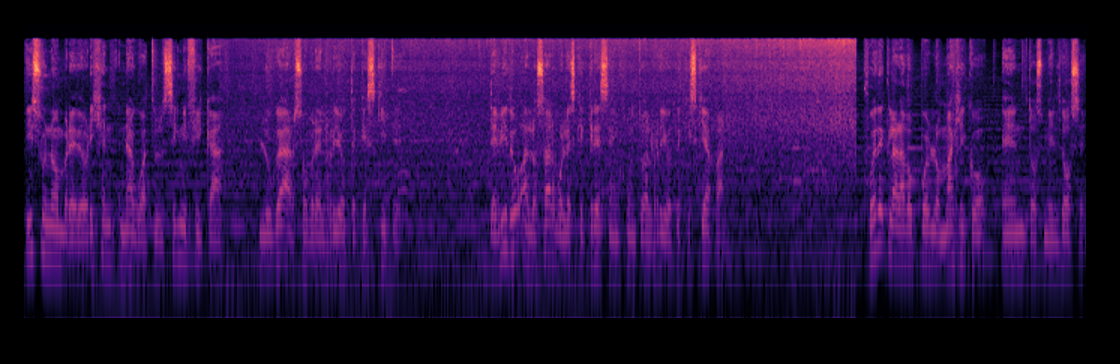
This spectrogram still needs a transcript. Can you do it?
y su nombre de origen náhuatl significa lugar sobre el río Tequesquite, debido a los árboles que crecen junto al río Tequisquiapan. Fue declarado pueblo mágico en 2012.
